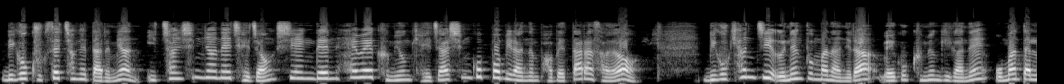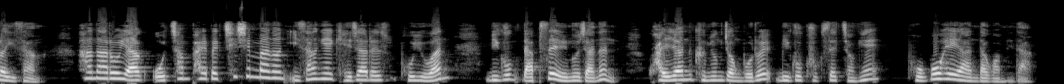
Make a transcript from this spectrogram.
미국 국세청에 따르면 2010년에 제정 시행된 해외 금융 계좌 신고법이라는 법에 따라서요. 미국 현지 은행뿐만 아니라 외국 금융기관에 5만 달러 이상, 하나로 약 5,870만 원 이상의 계좌를 보유한 미국 납세 의무자는 관련 금융 정보를 미국 국세청에 보고해야 한다고 합니다.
